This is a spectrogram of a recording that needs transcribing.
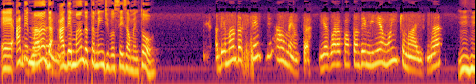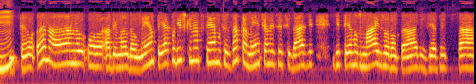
É, a demanda, a demanda também de vocês aumentou? A demanda sempre aumenta. E agora com a pandemia, muito mais, né? Uhum. Então, ano a ano, a demanda aumenta e é por isso que nós temos exatamente a necessidade de termos mais voluntários e a gente está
